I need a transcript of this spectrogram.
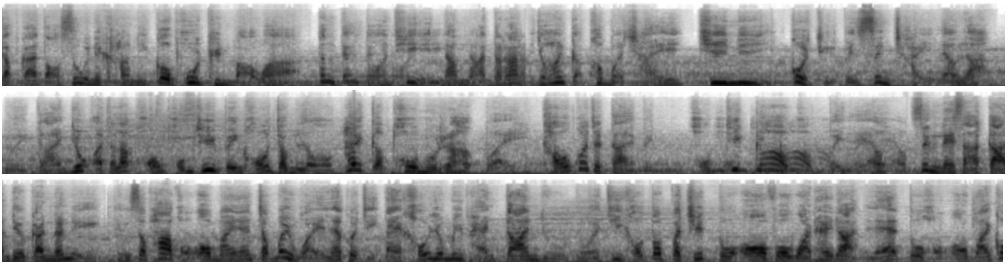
กับการต่อสู้ในครั้งนี้ก็พูดขึ้นมาว่า ตั้งแต่ตอนที่นำอัตลักษณ์ย้อนกลับเข้ามาใช้ ที่นี่ก็ถือเป็นเส้นชัยแล้วล่ะ โดยการยกอัตลักษณ์ของผมที่เป็นของจำลองให้กับโทมุระไป เขาก็จะกลายเป็นผมที่ก้าวผมไปแล้ว ซึ่งในสถานการณ์เดียวกันนั้นเอง ถึงสภาพของออมไมนั้นจะไม่ไหวแล้วก็จริง แต่เขายังมีแผนการอยู่ โดยที่เขาต้องประชิดตัวออฟอร์วันให้ได้ และตัวของออมไมก็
